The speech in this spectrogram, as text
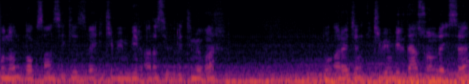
Bunun 98 ve 2001 arası üretimi var. Bu aracın 2001'den sonra ise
